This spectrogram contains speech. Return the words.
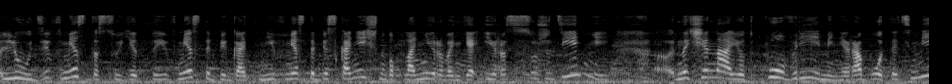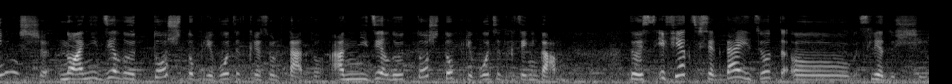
люди вместо суеты, вместо беготни, вместо бесконечного планирования и рассуждений э, начинают по времени работать меньше, но они делают то, что приводит к результату. Они делают то, что приводит к деньгам. То есть эффект всегда идет э, следующий.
